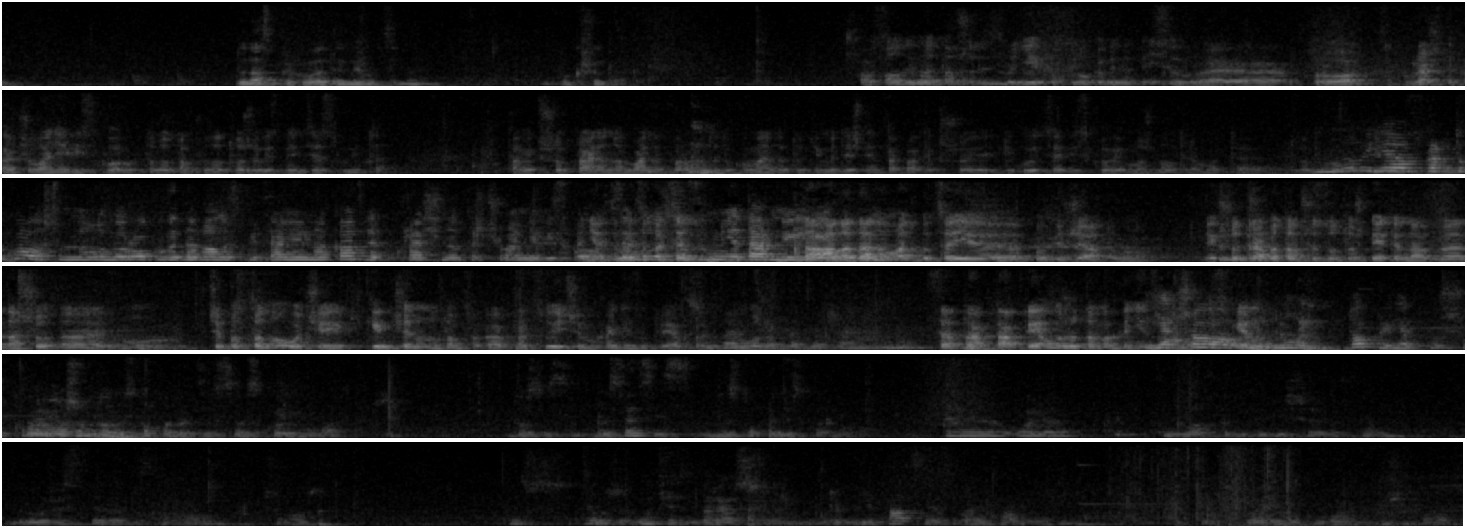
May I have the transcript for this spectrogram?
До нас приходите, ми вакцинуємо. Поки що так. Оксана Володимирівна, там ще десь вроді є постанова міністрів е, про покращити харчування військових. Тобто там просто теж візьміть з'ясуйте. Там, якщо правильно нормально оформити документи, то ті медичний заклад, якщо лікуються військові, можна отримати додаткове. Ну, я практикувала, що минулого року видавали спеціальний наказ для покращеного харчування військових. ні, Це, це було все з гуманітарної Так, але в даному випадку це є по бюджету. Якщо треба там щось уточнити на, на що, е, ну, чи постанову, чи яким чином воно там е, працює, чи механізм, то я в принципі можу. Це так, так. То я можу там механізм вам Якщо скинути. ну, добре, я Ми пошукаю. можемо до листопада це все скоригувати. До, сесі- до сесії с- в листопаді скоригувати. Е, Оля, будь ласка, буде більше з цим дружиш з тими постановами, що може. Ти ж теж участь береш в реабілітації, я знаю, гарно це. Дуже багато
